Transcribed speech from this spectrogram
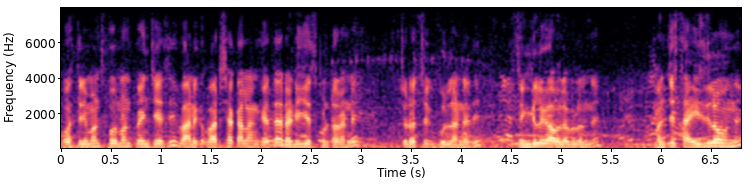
ఒక త్రీ మంత్స్ ఫోర్ మంత్స్ పెంచేసి వారికి వర్షాకాలానికి అయితే రెడీ చేసుకుంటారండి. చూడొచ్చు బుల్ అనేది. సింగిల్గా అవైలబుల్ ఉంది. మంచి సైజులో ఉంది.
